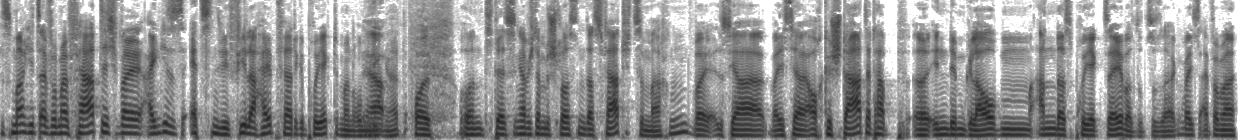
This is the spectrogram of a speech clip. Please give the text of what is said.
das mache ich jetzt einfach mal fertig, weil eigentlich ist es ätzend, wie viele halbfertige Projekte man rumliegen Ja, hat. voll. Und deswegen habe ich dann beschlossen, das fertig zu machen, weil es ja, weil ich es ja auch gestartet habe äh, in dem Glauben an das Projekt selber sozusagen, weil ich einfach mal,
